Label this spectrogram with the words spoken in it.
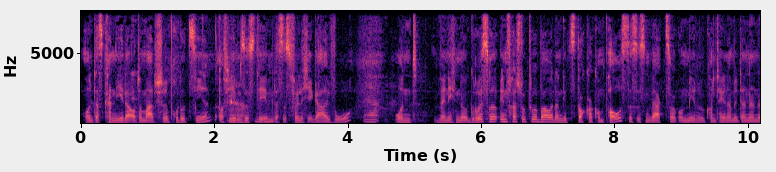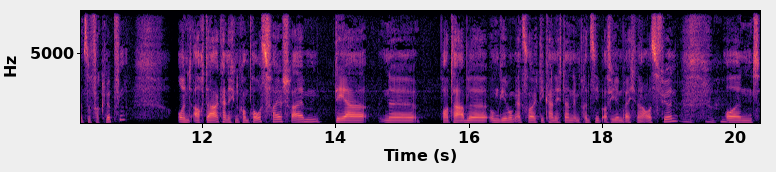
und das kann jeder automatisch reproduzieren auf jedem System. Das ist völlig egal wo. Ja. Und wenn ich eine größere Infrastruktur baue, dann gibt es Docker Compose. Das ist ein Werkzeug, um mehrere Container miteinander zu verknüpfen. Und auch da kann ich einen Compose-File schreiben, der eine portable Umgebung erzeugt. Die kann ich dann im Prinzip auf jedem Rechner ausführen. Und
